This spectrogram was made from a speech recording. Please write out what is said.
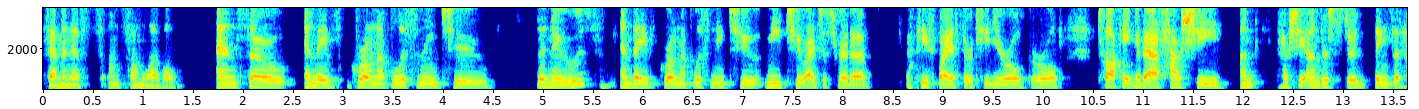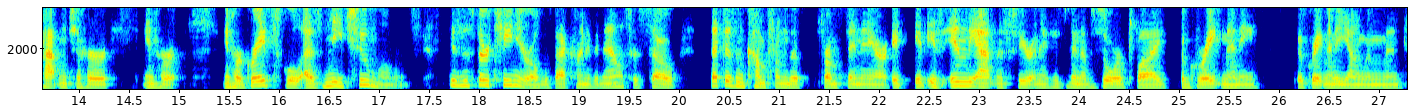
feminists on some level. And so, and they've grown up listening to the news and they've grown up listening to Me Too. I just read a, a piece by a 13 year old girl talking about how she un, how she understood things that happened to her in her in her grade school as Me Too moments. This is a 13 year old with that kind of analysis. So that doesn't come from the from thin air. It, it is in the atmosphere and it has been absorbed by a great many a great many young women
